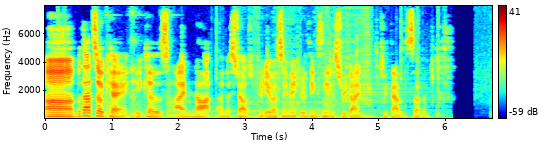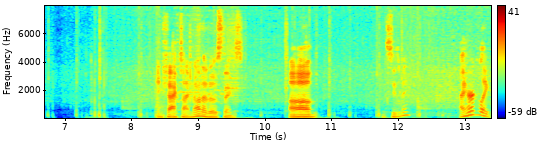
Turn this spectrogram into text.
Um, but that's okay, because I'm not a nostalgic video essay maker who thinks the industry died in 2007. In fact, I'm none of those things. Um, excuse me? I heard, like,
